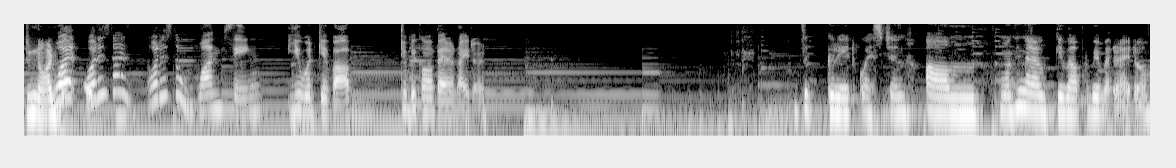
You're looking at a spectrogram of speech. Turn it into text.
do not go. what what is that what is the one thing you would give up to become a better writer it's a great question. Um one thing that i would give up to be a better writer.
